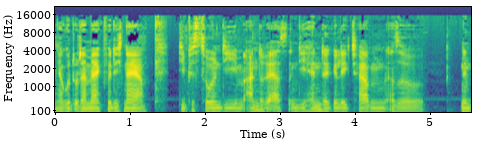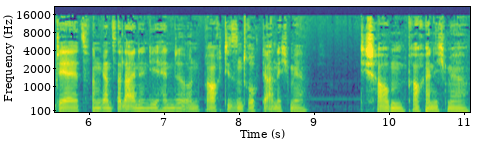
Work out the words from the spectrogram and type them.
ja gut, oder merkwürdig, naja, die Pistolen, die ihm andere erst in die Hände gelegt haben, also nimmt er jetzt von ganz alleine in die Hände und braucht diesen Druck gar nicht mehr. Die Schrauben braucht er nicht mehr.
